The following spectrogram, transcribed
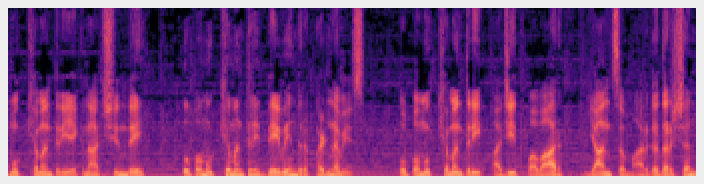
मुख्यमंत्री एकनाथ शिंदे उपमुख्यमंत्री देवेंद्र फडणवीस उपमुख्यमंत्री अजित पवार यांचं मार्गदर्शन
